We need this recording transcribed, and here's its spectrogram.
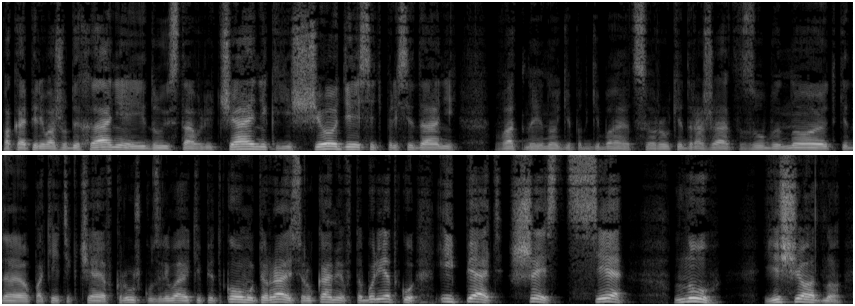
Пока перевожу дыхание, иду и ставлю чайник, еще десять приседаний. Ватные ноги подгибаются, руки дрожат, зубы ноют, кидаю пакетик чая в кружку, заливаю кипятком, упираюсь руками в табуретку и пять, шесть, се... Ну, еще одно —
